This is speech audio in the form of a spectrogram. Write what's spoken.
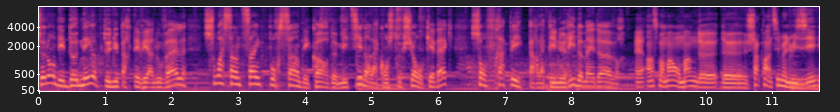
Selon des données obtenues par TVA Nouvelle, 65 des corps de métier dans la construction au Québec sont frappés par la pénurie de main-d'œuvre. Euh, en ce moment, on manque de, de charpentiers menuisiers,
